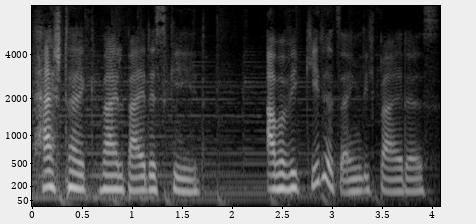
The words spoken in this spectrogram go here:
Hashtag, weil beides geht. Aber wie geht jetzt eigentlich beides?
